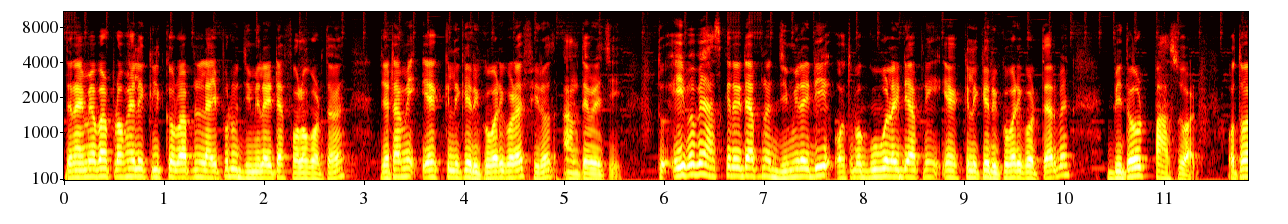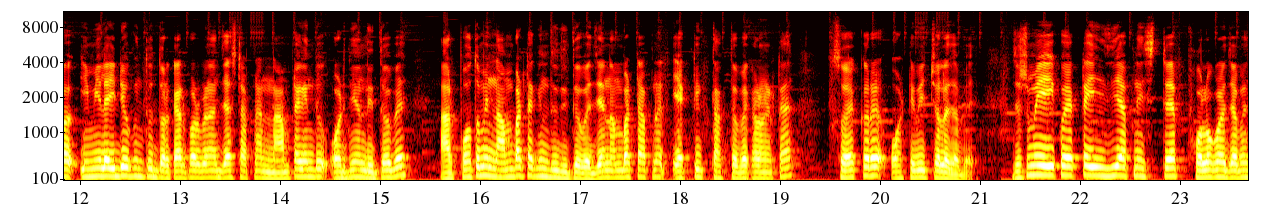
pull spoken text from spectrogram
দেন আমি আবার প্রোফাইলে ক্লিক করব, আপনি লাইফেরও জিমেল আইটা ফলো করতে হবে, যেটা আমি এক ক্লিকে রিকভারি করে ফেরত আনতে পেরেছি। তো এইভাবে আজকের এটা আপনার জিমেল আইডি অথবা গুগল আইডি আপনি এক ক্লিকে রিকভারি করতে পারবেন উইদাউট পাসওয়ার্ড অথবা ইমেল আইডিও কিন্তু দরকার পড়বে না জাস্ট আপনার নামটা কিন্তু অরিজিনাল দিতে হবে, আর প্রথমে নাম্বারটা কিন্তু দিতে হবে, যে নাম্বারটা আপনার অ্যাক্টিভ থাকতে হবে, কারণ একটা সোয়েক করে ওটিপি চলে যাবে। যে সময় এই কয়েকটা ইজি আপনি স্টেপ ফলো করে যাবেন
